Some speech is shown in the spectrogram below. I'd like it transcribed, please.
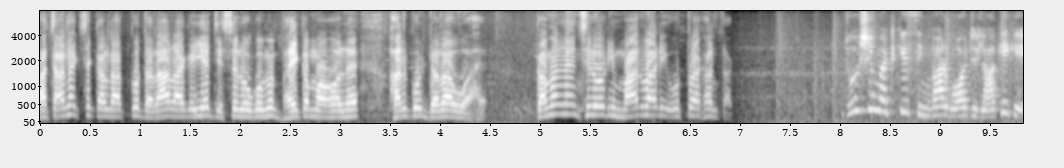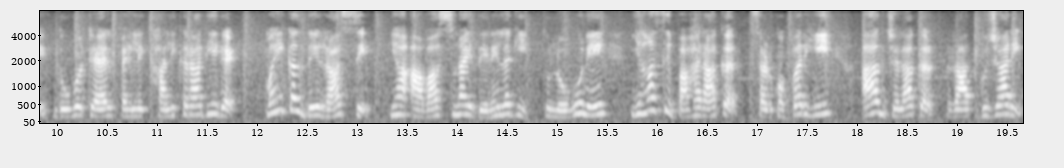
अचानक से कल रात को दरार आ गई है, जिससे लोगों में भय का माहौल है। हर कोई डरा हुआ है। कमल नैन सिलोड़ी, मारवाड़ी, उत्तराखंड तक। जोशीमठ के सिंगवार वार्ड इलाके के दो होटल पहले खाली करा दिए गए। वहीं कल देर रात से यहाँ आवाज़ सुनाई देने लगी तो लोगों ने यहाँ से बाहर आकर सड़कों पर ही आग जलाकर रात गुजारी।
